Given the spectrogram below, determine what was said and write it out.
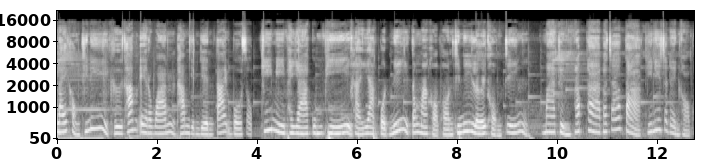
ไลท์ของที่นี่คือถ้ำเอราวัณถ้ำเย็นๆใต้อุโบสถที่มีพญากุมพี ใครอยากปลดหนี้ต้องมาขอพรที่นี่เลยของจริง มาถึงพระพาพระเจ้าตากที่นี่จะเด่นขอพ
